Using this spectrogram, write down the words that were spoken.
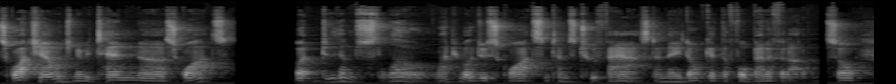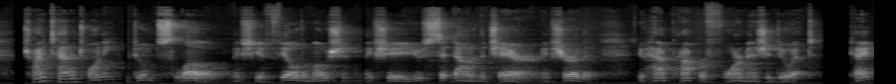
squat challenge, maybe 10 uh, squats, but do them slow. A lot of people do squats sometimes too fast and they don't get the full benefit out of them. So try 10 or 20, do them slow. Make sure you feel the motion. Make sure you sit down in the chair. Make sure that you have proper form as you do it. Okay,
